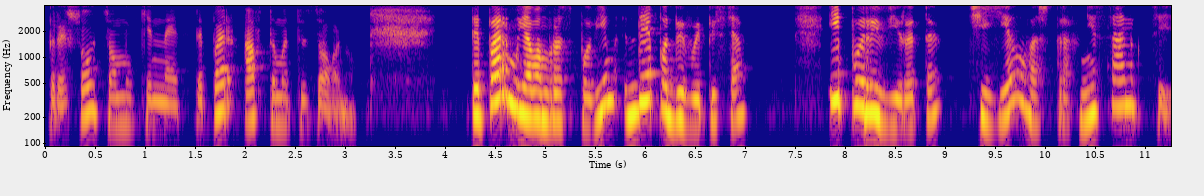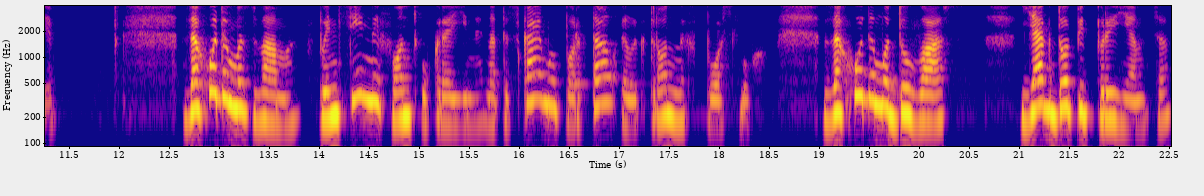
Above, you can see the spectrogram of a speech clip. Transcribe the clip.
Перейшов цьому кінець. Тепер автоматизовано. Тепер я вам розповім, де подивитися і перевірити, чи є у вас штрафні санкції. Заходимо з вами в Пенсійний фонд України, натискаємо портал електронних послуг. Заходимо до вас, як до підприємця.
